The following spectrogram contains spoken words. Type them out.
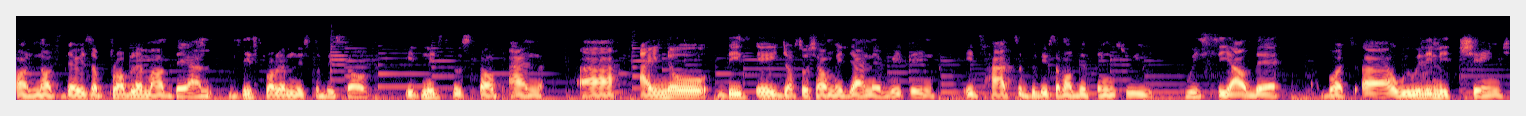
or not, there is a problem out there, and this problem needs to be solved. It needs to stop. And uh, I know this age of social media and everything, it's hard to believe some of the things we we see out there, but uh, we really need change.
